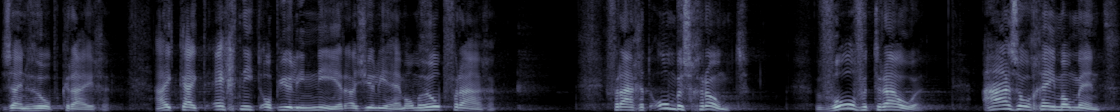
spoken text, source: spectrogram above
zijn hulp krijgen. Hij kijkt echt niet op jullie neer als jullie hem om hulp vragen. Vraag het onbeschroomd, vol vertrouwen Aarzel geen moment.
